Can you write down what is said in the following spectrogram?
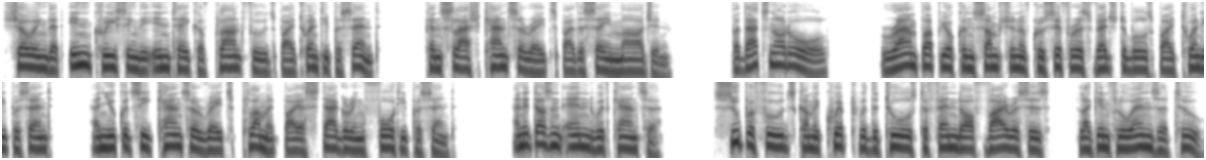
showing that increasing the intake of plant foods by 20% can slash cancer rates by the same margin. But that's not all ramp up your consumption of cruciferous vegetables by 20%, and you could see cancer rates plummet by a staggering 40%. And it doesn't end with cancer. Superfoods come equipped with the tools to fend off viruses like influenza, too.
